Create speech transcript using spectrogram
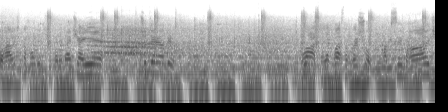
Лугавич проходить, і передача і 4-1. Класно, як класно пройшов Максим Галич.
